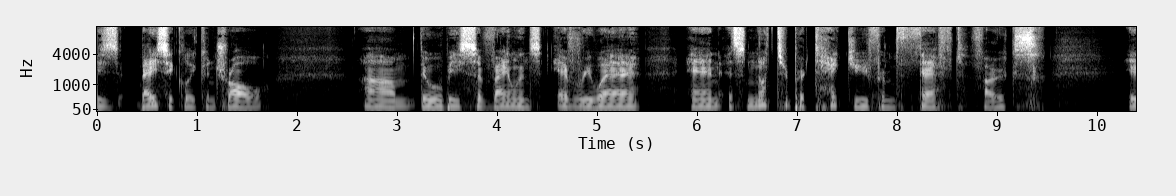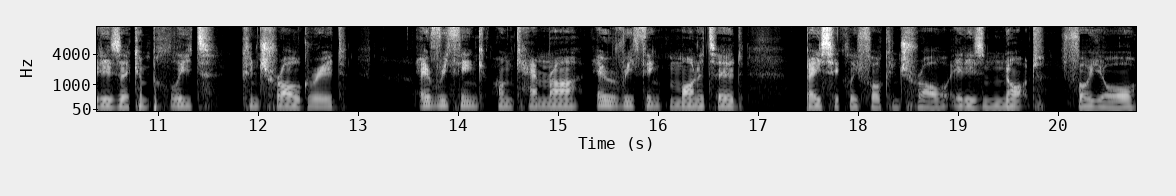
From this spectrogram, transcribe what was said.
is basically control. Um, there will be surveillance everywhere, and it's not to protect you from theft, folks. It is a complete control grid everything on camera, everything monitored, basically for control. It is not for your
